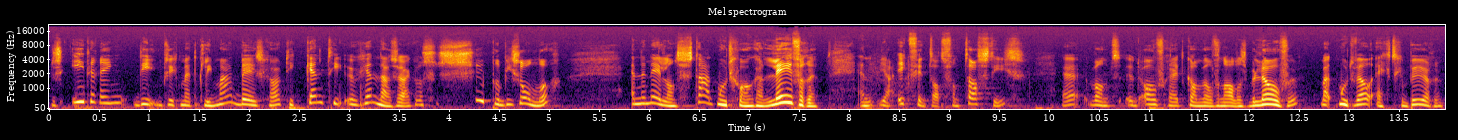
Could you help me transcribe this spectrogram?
Dus iedereen die zich met klimaat bezighoudt, die kent die agendazaak. Dat is super bijzonder. En de Nederlandse staat moet gewoon gaan leveren. En ja, ik vind dat fantastisch. Hè, want de overheid kan wel van alles beloven, maar het moet wel echt gebeuren.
